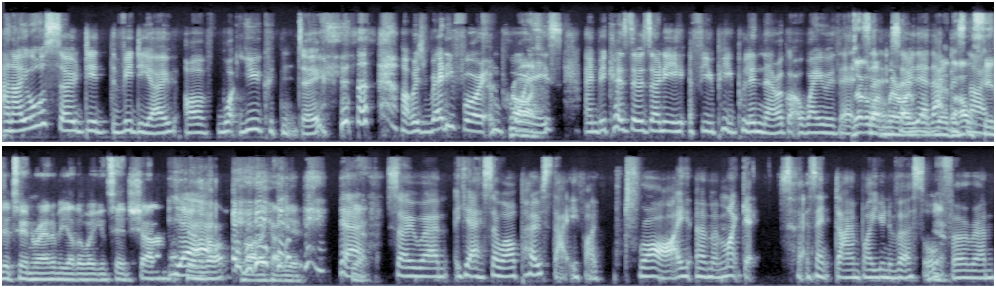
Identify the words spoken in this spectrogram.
And I also did the video of what you couldn't do. I was ready for it and Right. poised. And because there was only a few people in there, I got away with it. Is that the so one where, so, I, yeah, that the was whole nice. theatre turned around to me the other week and said, shut up, Yeah. turn it off? Right, okay, yeah. yeah. Yeah. So um yeah, so I'll post that if I try. Um I might get sent down by Universal Yeah. for um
